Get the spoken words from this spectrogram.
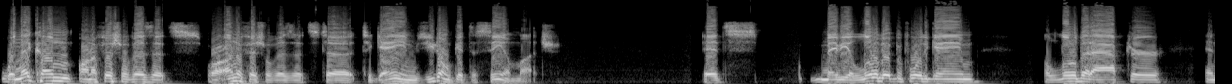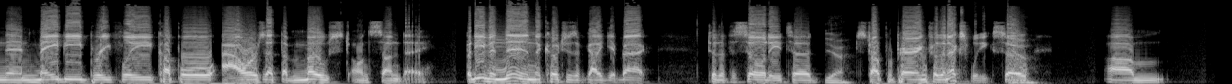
When they come on official visits or unofficial visits to, to games, you don't get to see them much. It's maybe a little bit before the game, a little bit after, and then maybe briefly a couple hours at the most on Sunday. But even then, the coaches have got to get back to the facility to yeah. start preparing for the next week. So, yeah. um,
